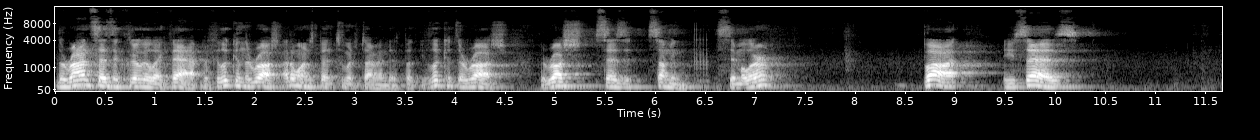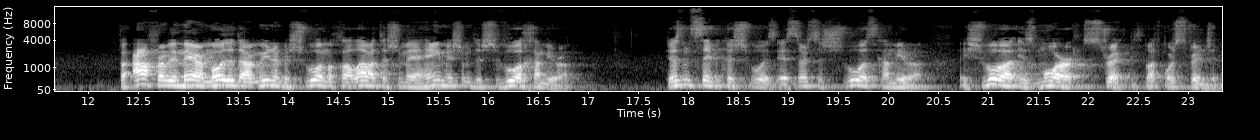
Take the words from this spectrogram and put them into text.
the Ran says it clearly like that, but if you look in the Rosh, I don't want to spend too much time on this, but if you look at the Rosh, the Rosh says something similar, but he says, he doesn't say because Shvua is Isser, it's Shvua is Chamira. A Shvua is more strict, it's much more stringent.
